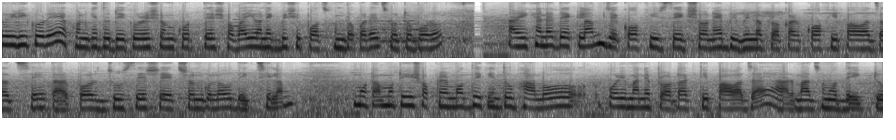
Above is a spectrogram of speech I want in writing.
তৈরি করে এখন কিন্তু ডেকোরেশন করতে সবাই অনেক বেশি পছন্দ করে, ছোট, বড়। আর এখানে দেখলাম যে কফির সেকশনে বিভিন্ন প্রকার কফি পাওয়া যাচ্ছে, তারপর জুসের সেকশনগুলোও দেখছিলাম। মোটামুটি স্বপ্নের মধ্যে কিন্তু ভালো পরিমাণে প্রোডাক্টই পাওয়া যায়, আর মাঝে মধ্যে একটু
